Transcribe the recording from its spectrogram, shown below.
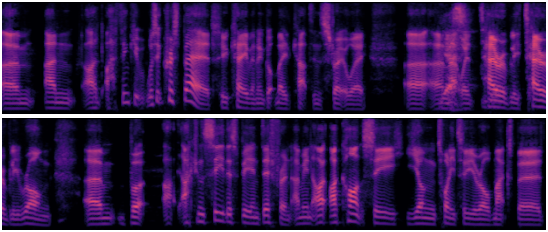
Um, and I, I think it was it Chris Baird who came in and got made captain straight away. Uh, and yes. that went terribly, terribly wrong. Um, but I, can see this being different. I mean, I, I can't see young 22 year old Max Bird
